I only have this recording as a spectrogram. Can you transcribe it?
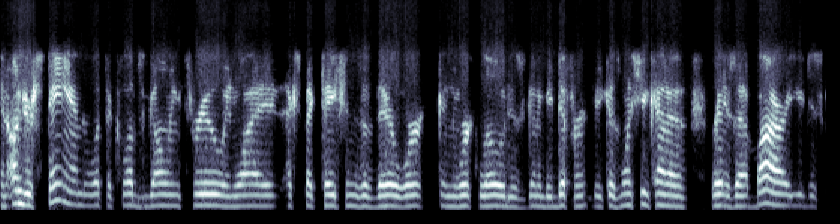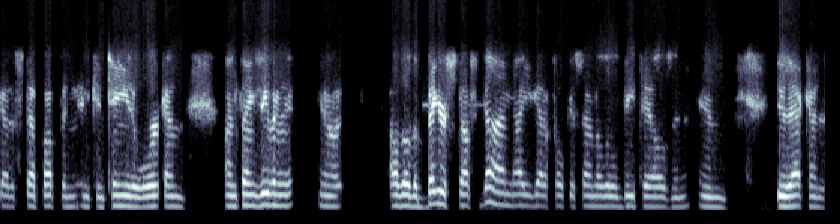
and understand what the club's going through and why expectations of their work and workload is going to be different because once you kind of raise that bar you just got to step up and, and continue to work on on things. Even you know although the bigger stuff's done now you got to focus on the little details and and do that kind of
